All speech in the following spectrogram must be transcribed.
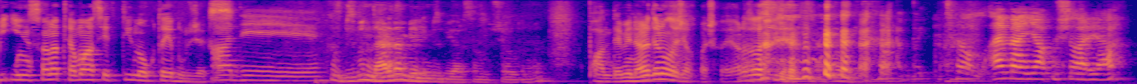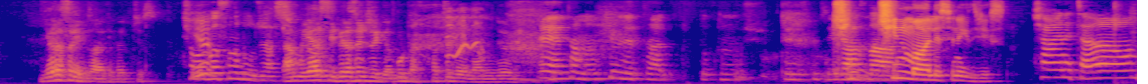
bir insana temas ettiği noktayı bulacaksın. Hadi. Kız biz bunu nereden bilelim bir yarasının bir şey olduğunu? ya? Pandemi nereden olacak başka? Yarasa Allah, Hemen yapmışlar ya. Yarasayı mı takip edeceğiz? Çorbasını bulacağız. Ben bu yarasayı biraz önce de gördüm. Burada. Hatırlıyorum ben diyorum. Evet tamam. Kim ne ta dokunmuş? Çin, Biraz daha. Çin mahallesine gideceksin. Chinatown.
